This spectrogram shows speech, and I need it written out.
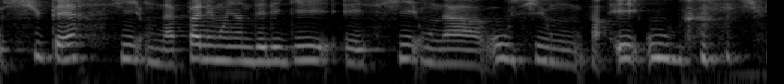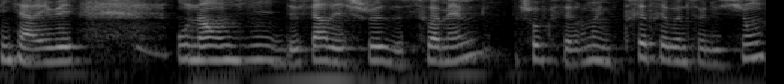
super si on n'a pas les moyens de déléguer et si on a, ou si on, enfin, et où, je vais y arriver, on a envie de faire les choses soi-même. Je trouve que c'est vraiment une très très bonne solution.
